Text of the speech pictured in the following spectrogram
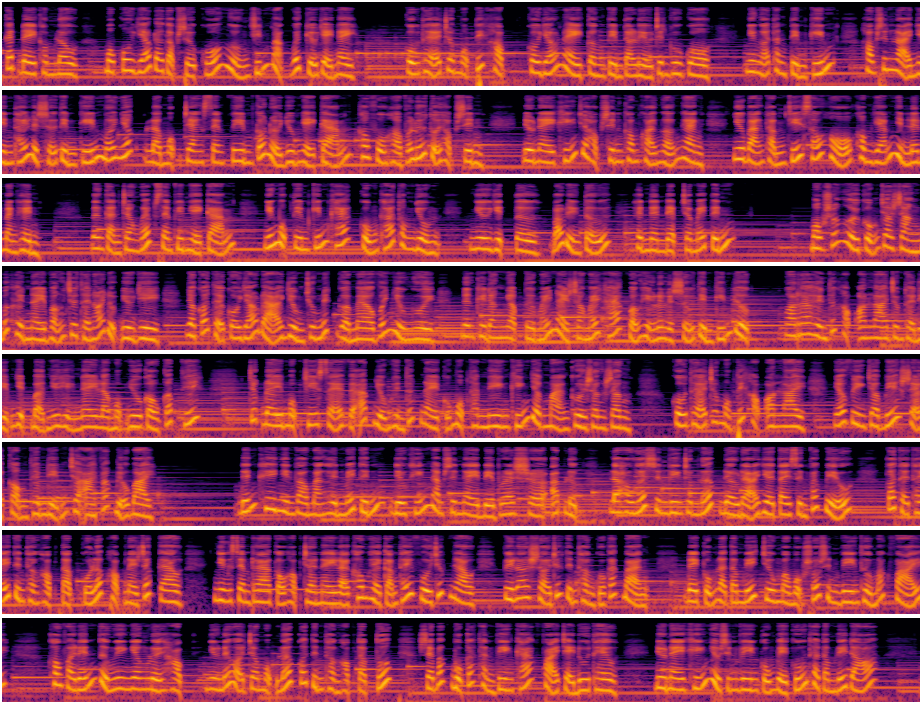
Cách đây không lâu, một cô giáo đã gặp sự cố ngượng chính mặt với kiểu dạy này. Cụ thể trong một tiết học, cô giáo này cần tìm tài liệu trên Google, nhưng ở thanh tìm kiếm, học sinh lại nhìn thấy lịch sử tìm kiếm mới nhất là một trang xem phim có nội dung nhạy cảm, không phù hợp với lứa tuổi học sinh. Điều này khiến cho học sinh không khỏi ngỡ ngàng, nhiều bạn thậm chí xấu hổ không dám nhìn lên màn hình. Bên cạnh trang web xem phim nhạy cảm, những mục tìm kiếm khác cũng khá thông dụng như dịch từ, báo điện tử, hình nền đẹp cho máy tính. Một số người cũng cho rằng bức hình này vẫn chưa thể nói được điều gì, do có thể cô giáo đã dùng chung nick Gmail với nhiều người nên khi đăng nhập từ máy này sang máy khác vẫn hiện lên lịch sử tìm kiếm được. Ngoài ra, hình thức học online trong thời điểm dịch bệnh như hiện nay là một nhu cầu cấp thiết. Trước đây, một chia sẻ về áp dụng hình thức này của một thanh niên khiến dân mạng cười rần rần. Cụ thể, trong một tiết học online, giáo viên cho biết sẽ cộng thêm điểm cho ai phát biểu bài. Đến khi nhìn vào màn hình máy tính, điều khiến nam sinh này bị pressure áp lực là hầu hết sinh viên trong lớp đều đã giơ tay xin phát biểu. Có thể thấy tinh thần học tập của lớp học này rất cao, nhưng xem ra cậu học trò này lại không hề cảm thấy vui chút nào vì lo sợ trước tinh thần của các bạn. Đây cũng là tâm lý chung mà một số sinh viên thường mắc phải. Không phải đến từ nguyên nhân lười học, nhưng nếu ở trong một lớp có tinh thần học tập tốt, sẽ bắt buộc các thành viên khác phải chạy đuôi theo. Điều này khiến nhiều sinh viên cũng bị cuốn theo tâm lý đó.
